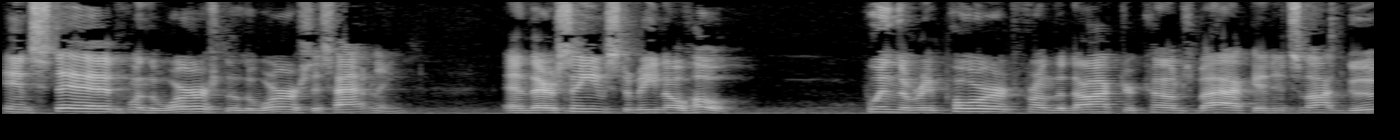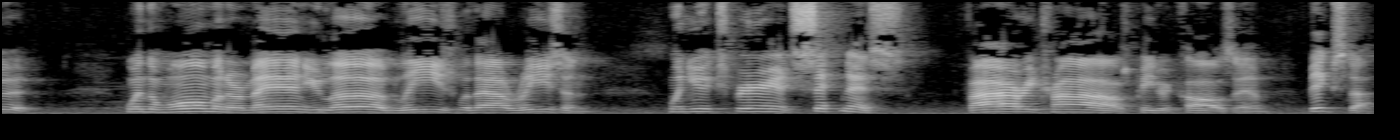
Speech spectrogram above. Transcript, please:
Instead, when the worst of the worst is happening and there seems to be no hope, when the report from the doctor comes back and it's not good, when the woman or man you love leaves without reason, when you experience sickness, fiery trials, Peter calls them, big stuff,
